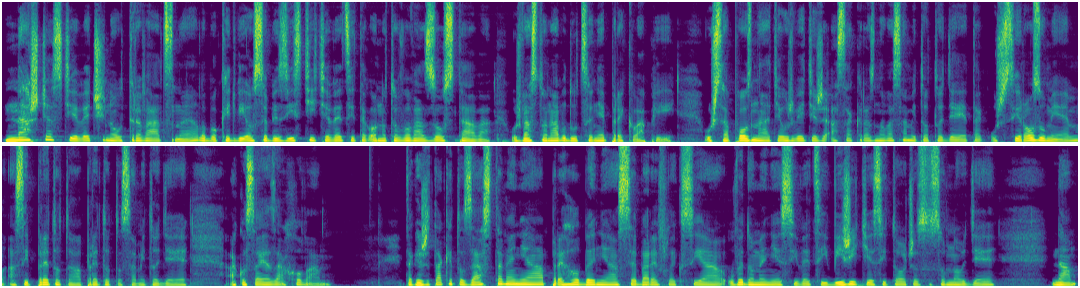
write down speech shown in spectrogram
Našťastie väčšinou trvácne, lebo keď vy o sebe zistíte veci, tak ono to vo vás zostáva. Už vás to na budúce neprekvapí. Už sa poznáte, už viete, že a sakra, znova sa mi toto deje, tak už si rozumiem, asi preto to a preto to sa mi to deje, ako sa ja zachovám. Takže takéto zastavenia, prehlbenia, sebareflexia, uvedomenie si veci, vyžitie si toho, čo sa so mnou deje, nám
